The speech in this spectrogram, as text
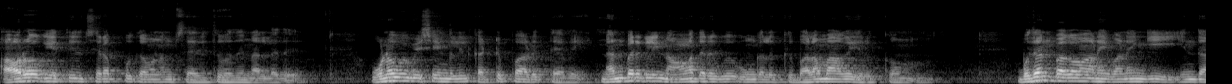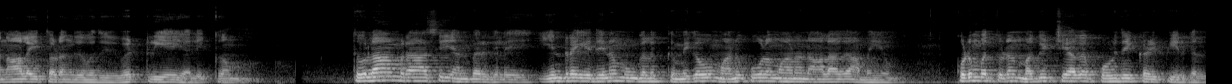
ஆரோக்கியத்தில் சிறப்பு கவனம் செலுத்துவது நல்லது. உணவு விஷயங்களில் கட்டுப்பாடு தேவை. நண்பர்களின் ஆதரவு உங்களுக்கு பலமாக இருக்கும். புதன் பகவானை வணங்கி இந்த நாளை தொடங்குவது வெற்றியை அளிக்கும். துலாம் ராசி அன்பர்களே இன்றைய தினம் உங்களுக்கு மிகவும் அனுகூலமான நாளாக அமையும். குடும்பத்துடன் மகிழ்ச்சியாக பொழுதை கழிப்பீர்கள்.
